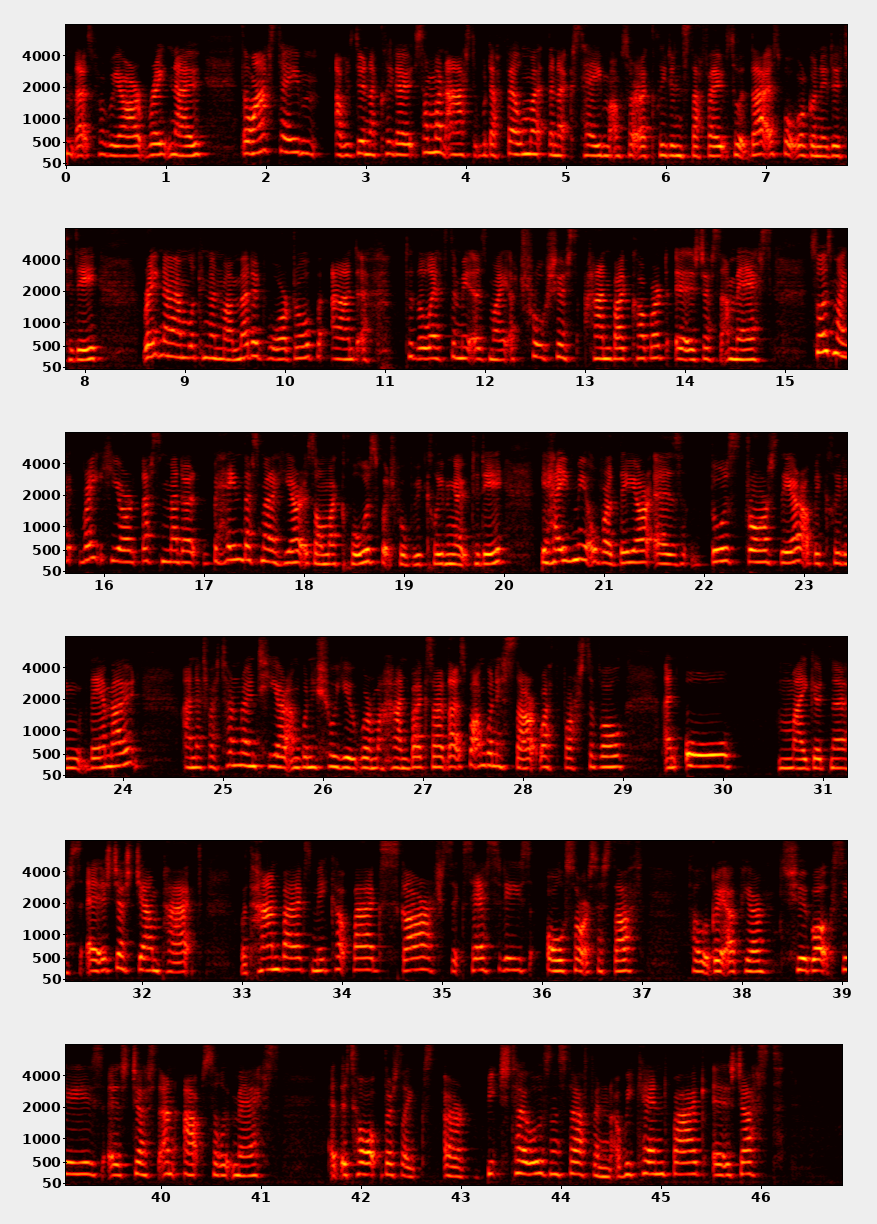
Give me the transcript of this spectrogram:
room. That's where we are right now. The last time I was doing a clean out, someone asked would I film it the next time I'm sort of clearing stuff out. So that is what we're going to do today. Right now I'm looking in my mirrored wardrobe and to the left of me is my atrocious handbag cupboard. It is just a mess. So is my, right here, this mirror, behind this mirror here is all my clothes, which we'll be clearing out today. Behind me over there is those drawers there, I'll be clearing them out. And if I turn around here, I'm going to show you where my handbags are. That's what I'm going to start with first of all. And oh my goodness, it is just jam-packed with handbags, makeup bags, scarves, accessories, all sorts of stuff. If I look right up here, shoe boxes, it's just an absolute mess. At the top there's like our beach towels and stuff and a weekend bag. It is just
